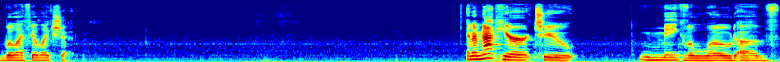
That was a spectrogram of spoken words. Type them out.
Will I feel like shit? and I'm not here to make the load of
